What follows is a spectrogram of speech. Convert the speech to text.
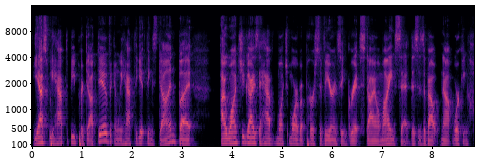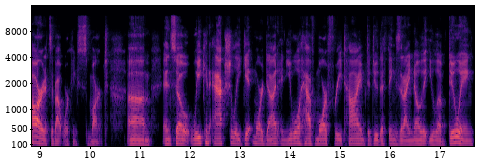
yes we have to be productive and we have to get things done but I want you guys to have much more of a perseverance and grit style mindset. This is about not working hard, it's about working smart. Um, and so we can actually get more done, and you will have more free time to do the things that I know that you love doing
